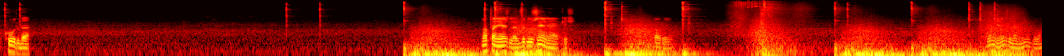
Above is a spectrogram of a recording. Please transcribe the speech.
kurde. No to nieźle, wyróżnienia jakieś. Sorry. No nieźle, nie było.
